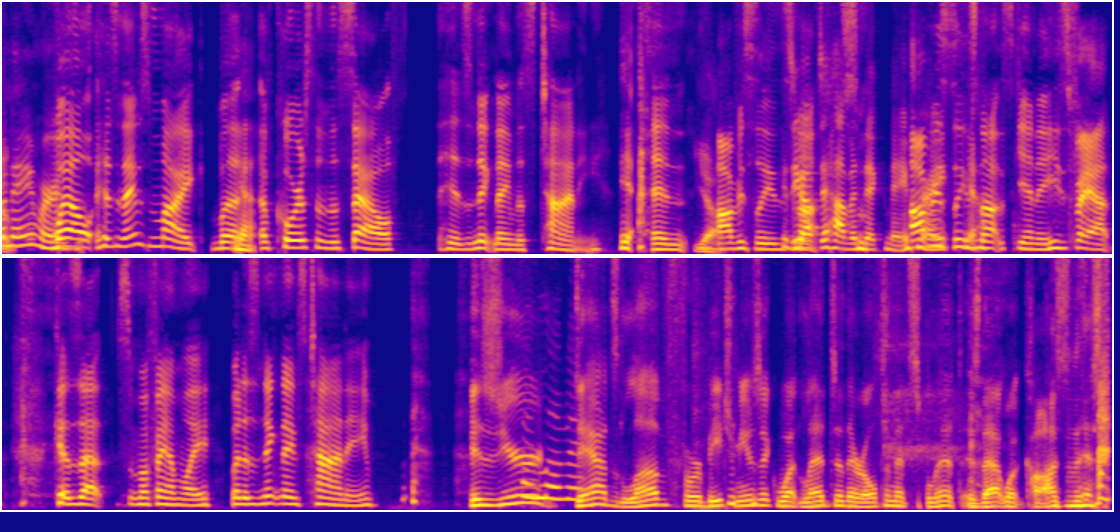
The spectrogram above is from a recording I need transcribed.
welcome. name or is- Well, his name's Mike, but Yeah. of course in the South, his nickname is Tiny. yeah, And Yeah. obviously, because because you have to have a nickname. right? Obviously, he's Yeah. not skinny. He's fat because that's my family. But his nickname's Tiny. Is your love dad's love for beach music what led to their ultimate split? Is that what caused this?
